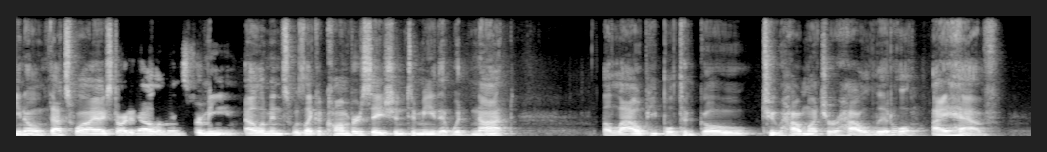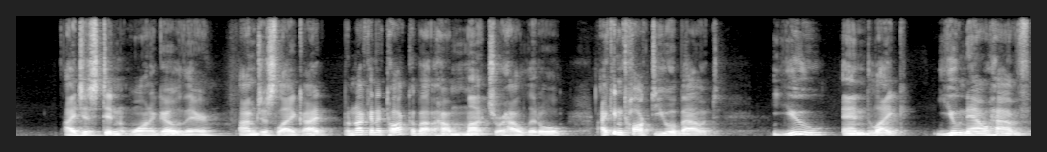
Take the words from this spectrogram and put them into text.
you know that's why i started elements for me elements was like a conversation to me that would not allow people to go to how much or how little i have i just didn't want to go there i'm just like I, i'm not going to talk about how much or how little i can talk to you about you and like you now have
